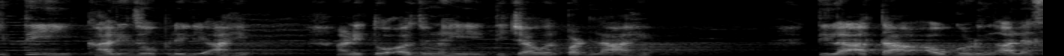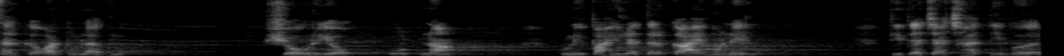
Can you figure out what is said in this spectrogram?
की ती खाली झोपलेली आहे आणि तो अजूनही तिच्यावर पडला आहे. तिला आता अवघडून आल्यासारखं वाटू लागलं. शौर्य उठ ना. कुणी पाहिलं तर काय म्हणेल? ती त्याच्या छातीवर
